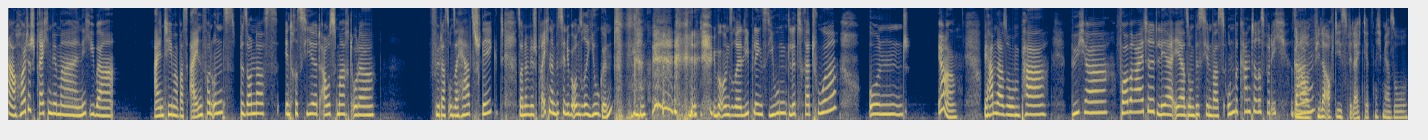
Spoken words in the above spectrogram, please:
Ja, heute sprechen wir mal nicht über ein Thema, was einen von uns besonders interessiert, ausmacht oder für das unser Herz schlägt, sondern wir sprechen ein bisschen über unsere Jugend, über unsere Lieblingsjugendliteratur und ja, wir haben da so ein paar Bücher vorbereitet. Lea eher so ein bisschen was Unbekannteres, würde ich sagen. Genau, viele auch, die es vielleicht jetzt nicht mehr so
